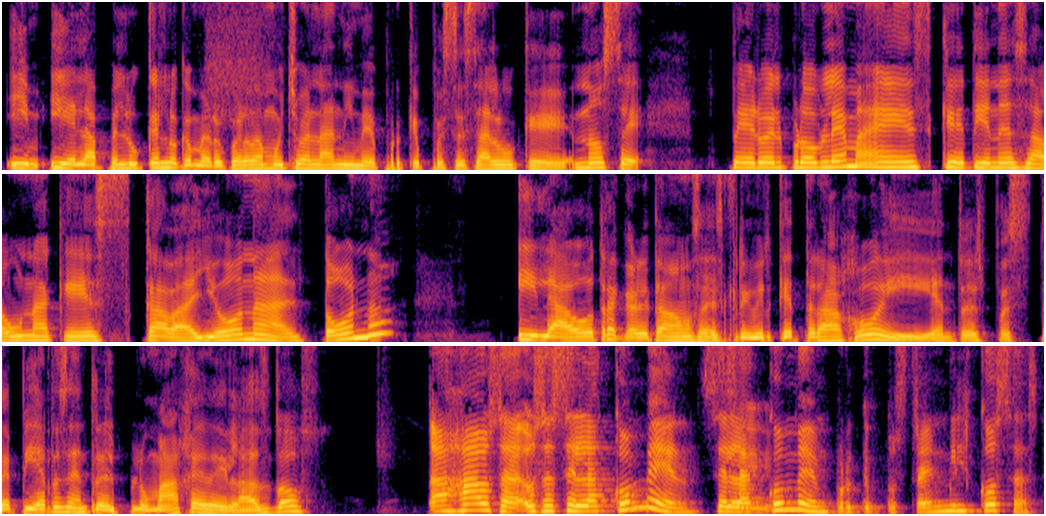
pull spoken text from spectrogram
Y, y la peluca es lo que me recuerda mucho al anime, porque pues es algo que, no sé. Pero el problema es que tienes a una que es caballona, altona, y la otra que ahorita vamos a describir qué trajo, y entonces pues te pierdes entre el plumaje de las dos. Ajá, o sea, o sea, se la comen, se la comen porque pues traen mil cosas.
